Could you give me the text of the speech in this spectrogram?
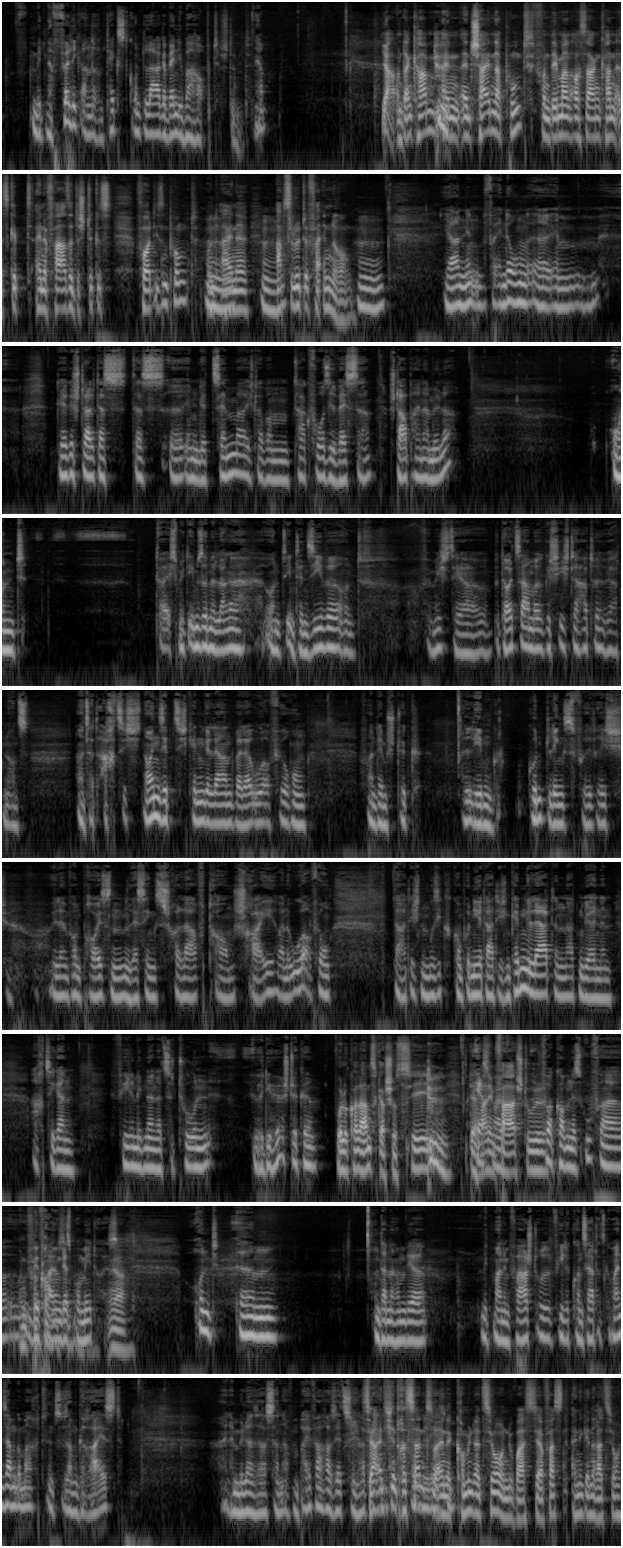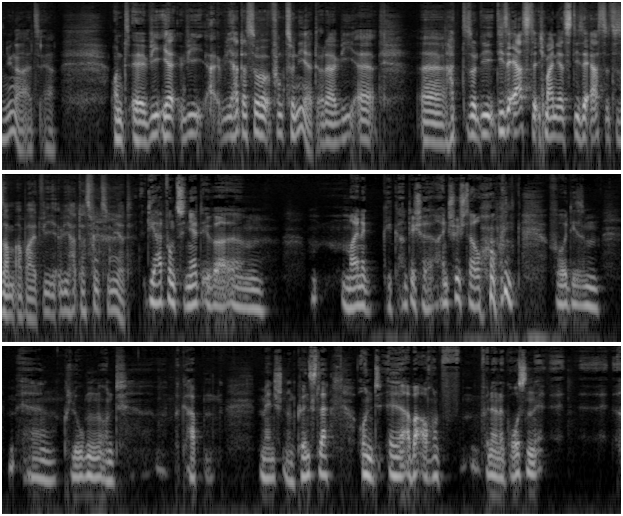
mit einer völlig anderen Textgrundlage, wenn überhaupt. Stimmt. Ja. Ja, und dann kam ein entscheidender Punkt, von dem man auch sagen kann, es gibt eine Phase des Stückes vor diesem Punkt und mhm. eine mhm. absolute Veränderung. Mhm. Ja, eine Veränderung äh, im der Gestalt, dass, dass äh, im Dezember, ich glaube am Tag vor Silvester, starb Heiner Müller. Und da ich mit ihm so eine lange und intensive und für mich sehr bedeutsame Geschichte hatte. Wir hatten uns 1980, 79 kennengelernt bei der Uraufführung von dem Stück Leben Gundlings Friedrich Wilhelm von Preußen, Lessings Schlaftraum Schrei, war eine Uraufführung Da hatte ich eine Musik komponiert, da hatte ich ihn kennengelernt. Dann hatten wir in den 80ern viel miteinander zu tun über die Hörstücke. Volokolamska Chaussee, der Mann im Fahrstuhl. Vorkommenes Ufer, und Befreiung des Prometheus. Ja. Und, ähm, und dann haben wir mit meinem Fahrstuhl viele Konzerte gemeinsam gemacht, sind zusammen gereist. Heiner Müller saß dann auf dem Beifahrersitz und hat. Ist ja eigentlich interessant, so eine Kombination. Du warst ja fast eine Generation jünger als er. Und äh, wie ihr, wie, wie hat das so funktioniert? Oder wie äh, äh, hat so die, diese erste, ich meine jetzt diese erste Zusammenarbeit, wie, wie hat das funktioniert? Die hat funktioniert über ähm, meine gigantische Einschüchterung vor diesem äh, klugen und begabten Menschen und Künstler und äh, aber auch von einer großen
